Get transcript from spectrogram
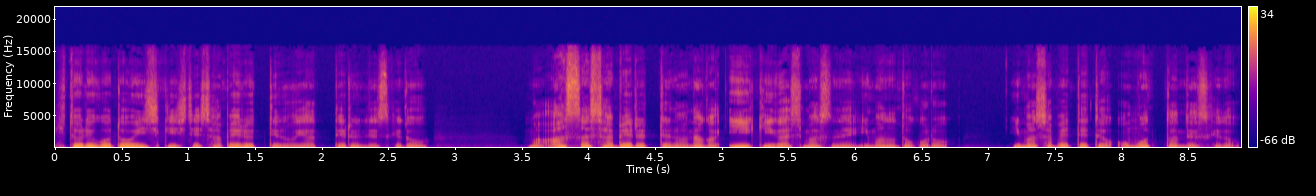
独り言を意識して喋るっていうのをやってるんですけど、まあ、朝喋るっていうのはなんかいい気がしますね、今のところ。今喋ってて思ったんですけど。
